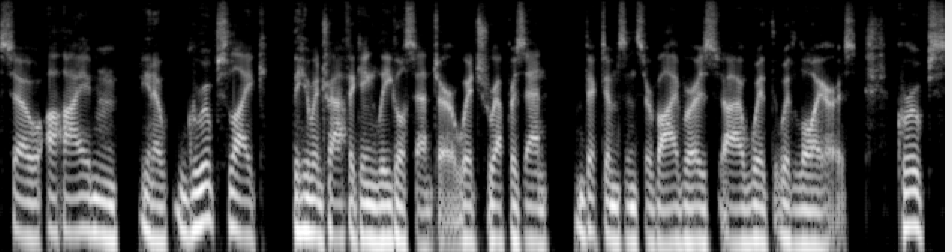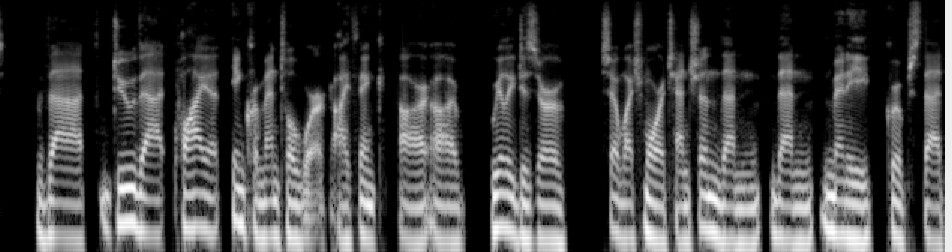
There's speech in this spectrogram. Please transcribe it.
So I'm, you know, groups like the Human Trafficking Legal Center, which represent victims and survivors uh, with with lawyers, groups that do that quiet incremental work. I think are uh, really deserve so much more attention than than many groups that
